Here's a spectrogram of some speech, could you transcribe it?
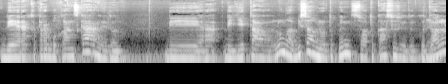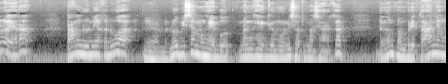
di era keterbukaan sekarang gitu di era digital lu nggak bisa menutupin suatu kasus gitu kecuali lu era perang dunia kedua Iya, benar. lu bisa menghebo, menghegemoni suatu masyarakat dengan pemberitaan yang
